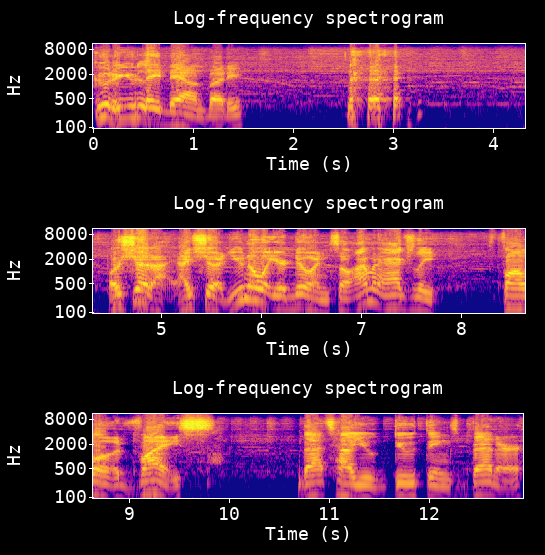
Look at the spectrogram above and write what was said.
Good, are you laid down, buddy? or should I? I should. You know what you're doing, so I'm going to actually follow advice. That's how you do things better.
